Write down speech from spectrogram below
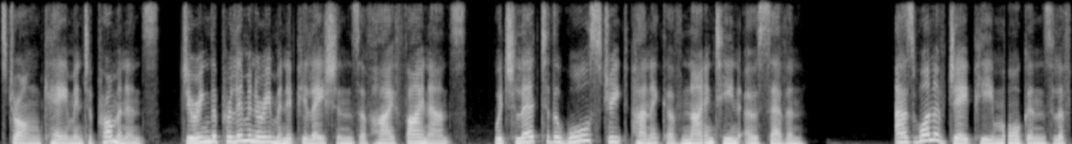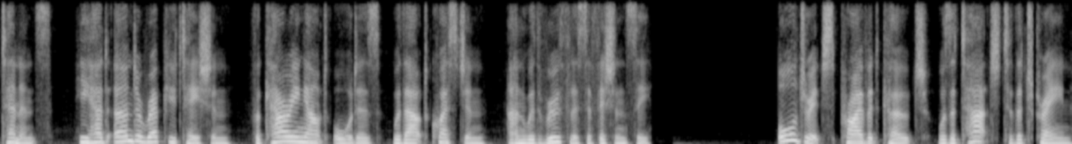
Strong came into prominence during the preliminary manipulations of high finance, which led to the Wall Street Panic of 1907. As one of J.P. Morgan's lieutenants, he had earned a reputation for carrying out orders without question and with ruthless efficiency. Aldrich's private coach was attached to the train.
